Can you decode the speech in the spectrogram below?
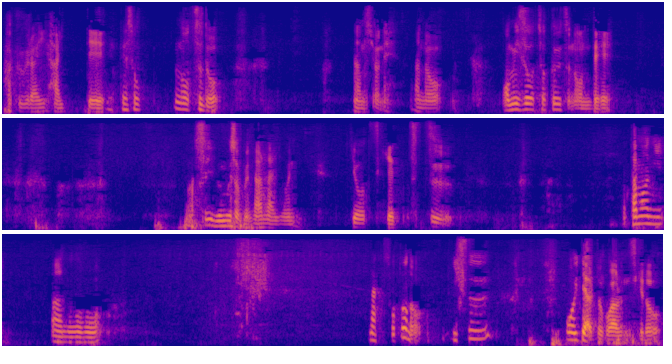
かくぐらい入って、て、で、その都度、なんでしょうね。あの、お水をちょっとずつ飲んで、まあ、水分不足にならないように気をつけつつ、たまに、あの、なんか外の椅子置いてあるとこあるんですけど、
